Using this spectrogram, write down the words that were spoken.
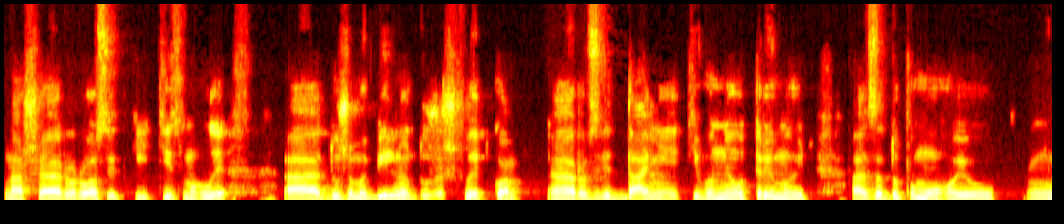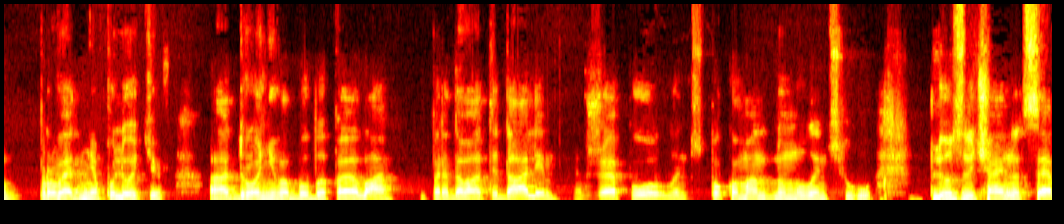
нашої аеророзвідки, і ті змогли е, дуже мобільно, дуже швидко е, розвіддання, які вони отримують за допомогою проведення польотів дронів або БПЛА, передавати далі вже по по командному ланцюгу. Плюс, звичайно, це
